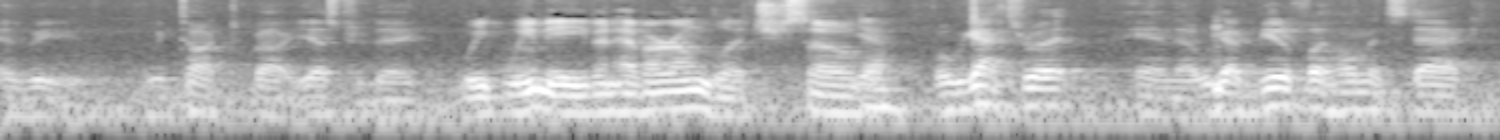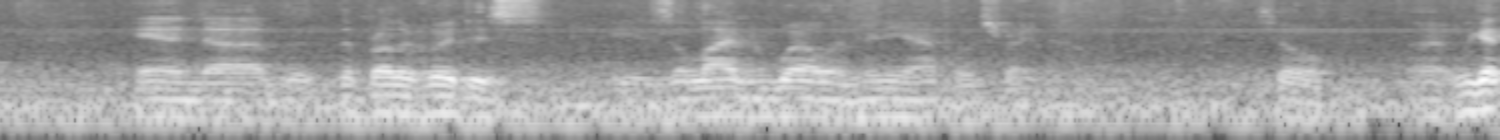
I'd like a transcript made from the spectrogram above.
as we we talked about yesterday. We, we may even have our own glitch. So Yeah. But we got through it, and uh, we got a beautiful helmet stack, and uh, the, the Brotherhood is is alive and well in Minneapolis right now. So uh, we got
